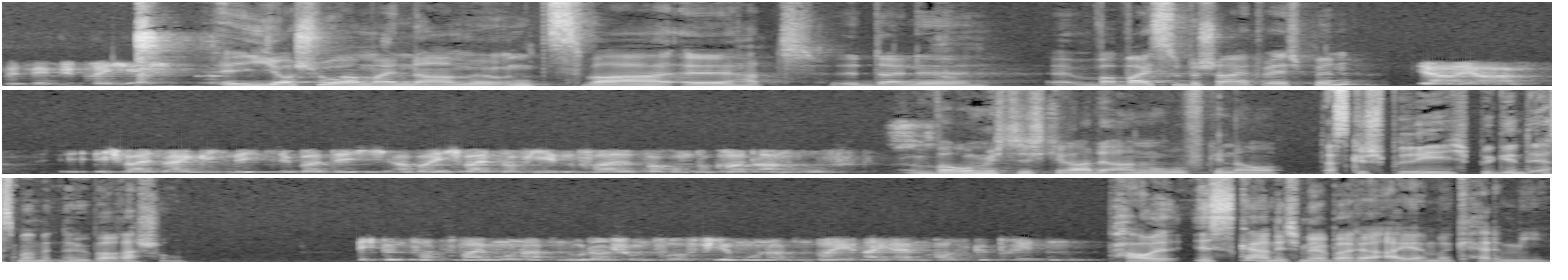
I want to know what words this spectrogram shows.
Mit wem spreche ich? Äh, Joshua mein Name und zwar äh, hat deine... Äh, weißt du Bescheid, wer ich bin? Ja, ja. Ich weiß eigentlich nichts über dich, aber ich weiß auf jeden Fall, warum du gerade anrufst. Warum ich dich gerade anrufe, genau. Das Gespräch beginnt erstmal mit einer Überraschung. Ich bin vor zwei Monaten oder schon vor vier Monaten bei IM ausgetreten. Paul ist gar nicht mehr bei der IM Academy.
